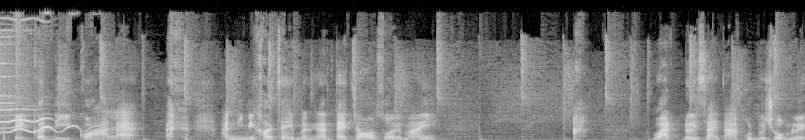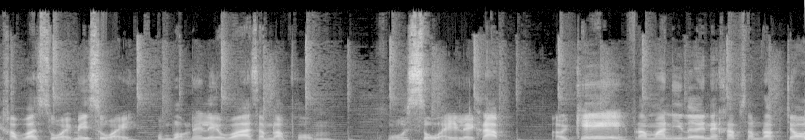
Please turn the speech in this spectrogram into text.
สเปคก็ดีกว่าแล้ว อันนี้ไม่เข้าใจเหมือนกันแต่จอสวยไหมวัดด้วยสายตาคุณผู้ชมเลยครับว่าสวยไม่สวย ผมบอกได้เลยว่าสำหรับผมโหสวยเลยครับ โอเค ประมาณนี้เลยนะครับสำหรับจอ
